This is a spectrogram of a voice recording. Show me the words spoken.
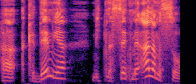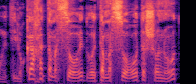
האקדמיה מתנשאת מעל המסורת, היא לוקחת את המסורת או את המסורות השונות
